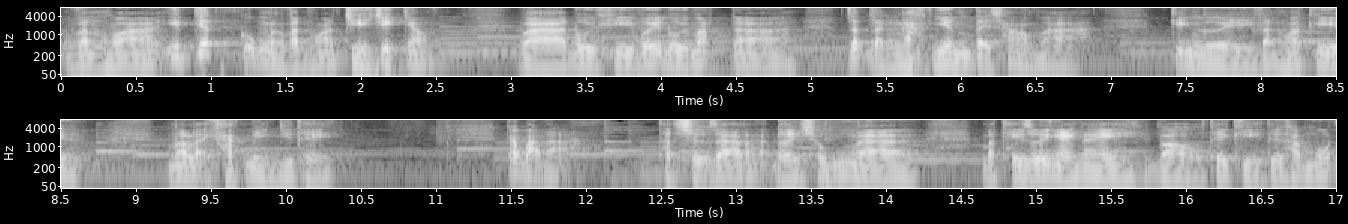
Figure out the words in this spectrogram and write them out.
Văn hóa ít nhất cũng là văn hóa chỉ trích nhau. Và đôi khi với đôi mắt à, rất là ngạc nhiên tại sao mà cái người văn hóa kia nó lại khác mình như thế. Các bạn ạ, thật sự ra đó, đời sống à, mà, thế giới ngày nay vào thế kỷ thứ 21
